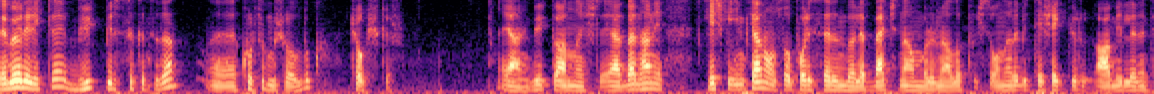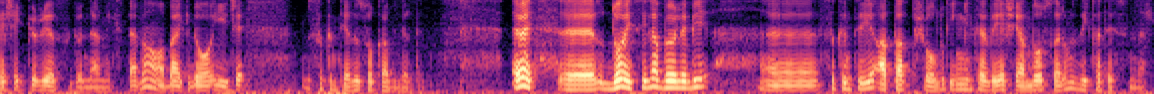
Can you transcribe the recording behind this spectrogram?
Ve böylelikle büyük bir sıkıntıdan e, kurtulmuş olduk. Çok şükür. Yani büyük bir anlayışla. Yani ben hani keşke imkan olsa o polislerin böyle batch number'ını alıp işte onlara bir teşekkür, amirlerine teşekkür yazısı göndermek isterdim ama belki de o iyice sıkıntıya da sokabilirdi. Evet, e, dolayısıyla böyle bir e, sıkıntıyı atlatmış olduk. İngiltere'de yaşayan dostlarımız dikkat etsinler.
